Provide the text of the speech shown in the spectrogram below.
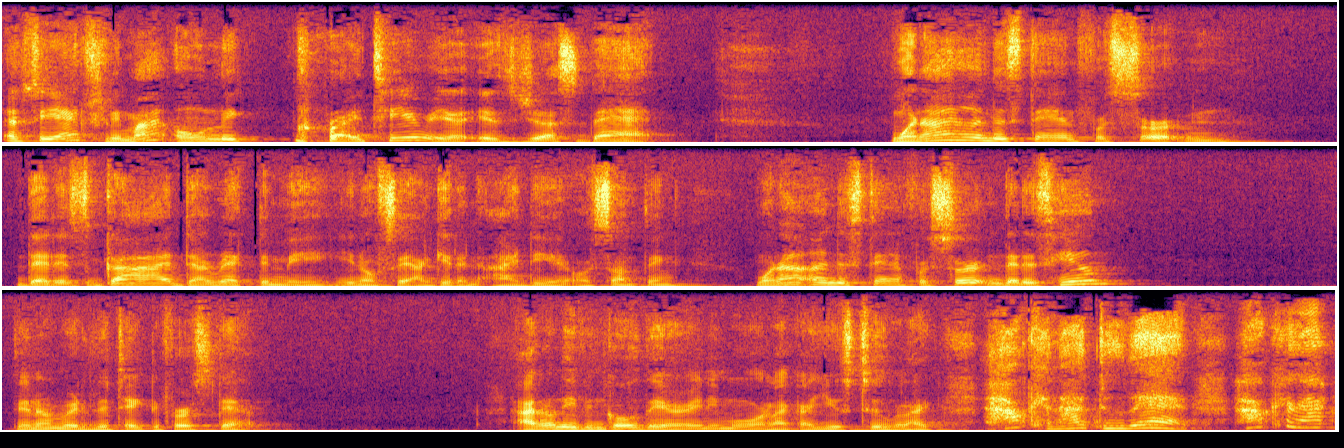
And see, actually, my only criteria is just that. When I understand for certain that it's God directing me, you know, say I get an idea or something, when I understand for certain that it's Him, then I'm ready to take the first step. I don't even go there anymore like I used to. Like, how can I do that? How can I?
